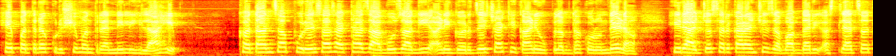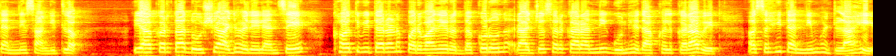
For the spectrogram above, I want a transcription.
हे पत्र कृषी मंत्र्यांनी लिहिलं आहे. खतांचा पुरेसा साठा जागोजागी आणि गरजेच्या ठिकाणी उपलब्ध करून देणं ही राज्य सरकारांची जबाबदारी असल्याचं त्यांनी सांगितलं. याकरता दोषी आढळलेल्यांचे खत वितरण परवाने रद्द करून राज्य सरकारांनी गुन्हे दाखल करावेत असंही त्यांनी म्हटलं आहे.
